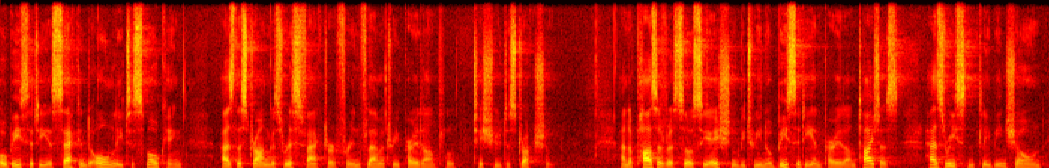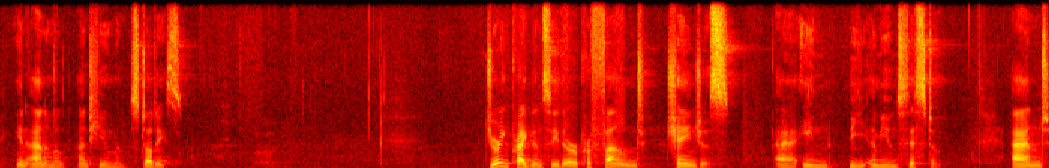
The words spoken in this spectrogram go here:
obesity is second only to smoking as the strongest risk factor for inflammatory periodontal tissue destruction. And a positive association between obesity and periodontitis has recently been shown in animal and human studies. During pregnancy, there are profound changes uh, in the immune system. And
